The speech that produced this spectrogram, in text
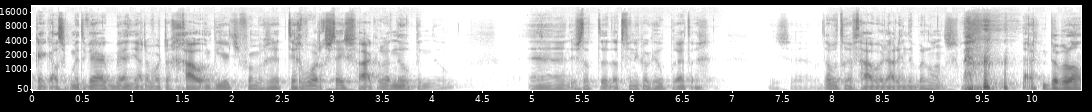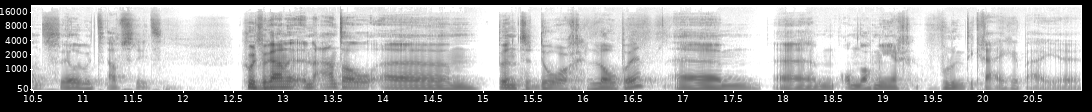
kijk, als ik met werk ben, ja, dan wordt er gauw een biertje voor me gezet. Tegenwoordig steeds vaker 0.0. Uh, dus dat, uh, dat vind ik ook heel prettig. Dus uh, wat dat betreft houden we daar in de balans. de balans, heel goed. Absoluut. Goed, we gaan een aantal um, punten doorlopen. Um, um, om nog meer voeling te krijgen bij,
